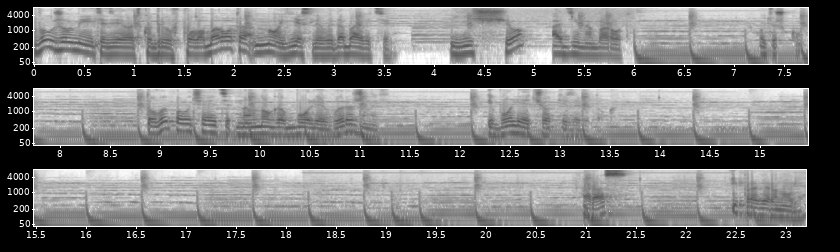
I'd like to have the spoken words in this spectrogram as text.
Вы уже умеете делать кудрю в полоборота, но если вы добавите еще один оборот утюжку, то вы получаете намного более выраженный и более четкий завиток. Раз. И провернули.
